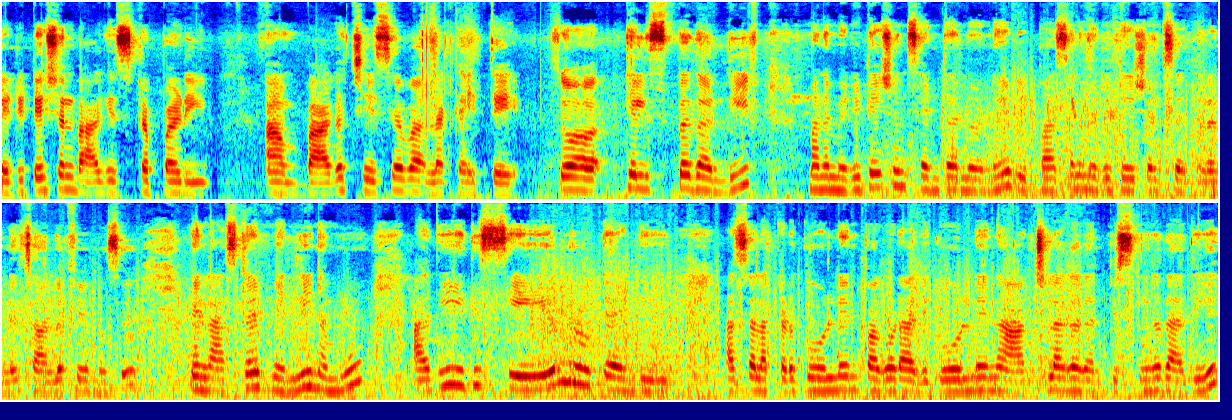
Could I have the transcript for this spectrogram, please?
మెడిటేషన్ బాగా ఇష్టపడి బాగా చేసే వాళ్ళకైతే సో తెలుస్తుందండి. మన మెడిటేషన్ సెంటర్లోనే విపాసన మెడిటేషన్ సెంటర్ అనేది చాలా ఫేమస్. నేను లాస్ట్ టైం వెళ్ళినాము. అది ఇది సేమ్ రూట్ అండి. అసలు అక్కడ గోల్డెన్ పగోడ అది గోల్డెన్ ఆర్చ్ లాగా కనిపిస్తుంది కదా అదే.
